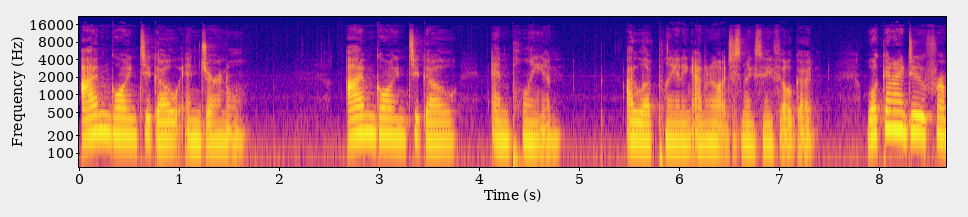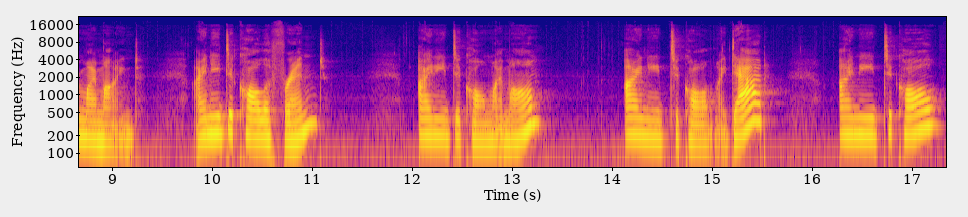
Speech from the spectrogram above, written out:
I'm going to go and journal. I'm going to go and plan. I love planning. I don't know, it just makes me feel good. What can I do for my mind? I need to call a friend. I need to call my mom. I need to call my dad. I need to call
